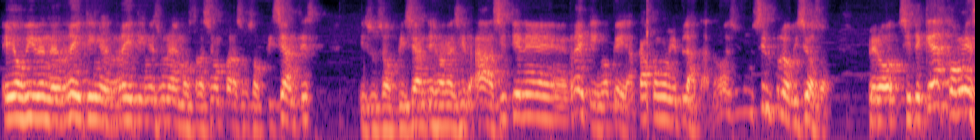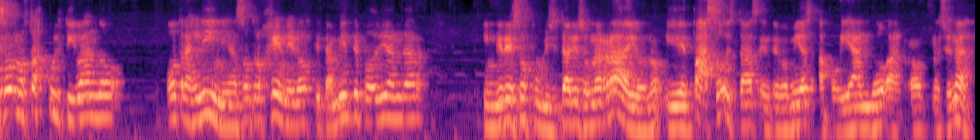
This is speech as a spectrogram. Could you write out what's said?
ellos viven del rating, el rating es una demostración para sus auspiciantes y sus auspiciantes van a decir, ah, sí tiene rating, ok, acá pongo mi plata, ¿no? Es un círculo vicioso. Pero si te quedas con eso, no estás cultivando otras líneas, otros géneros que también te podrían dar ingresos publicitarios a una radio, ¿no? Y de paso estás, entre comillas, apoyando al rock nacional.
